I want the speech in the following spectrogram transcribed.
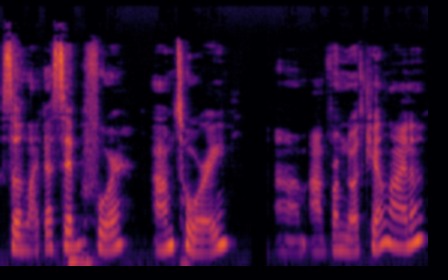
So, like I said before, I'm Tori. Um, I'm from North Carolina.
